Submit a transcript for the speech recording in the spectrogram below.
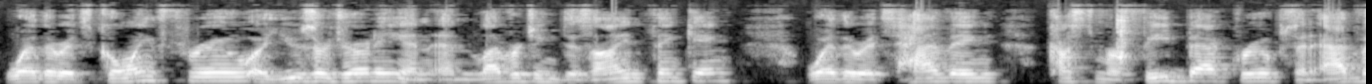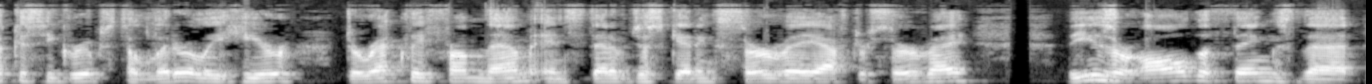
whether it's going through a user journey and, and leveraging design thinking, whether it's having customer feedback groups and advocacy groups to literally hear directly from them instead of just getting survey after survey. These are all the things that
